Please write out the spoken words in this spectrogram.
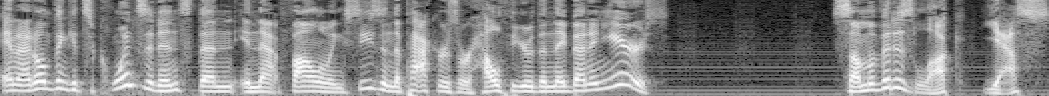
And I don't think it's a coincidence then in that following season, the Packers are healthier than they've been in years. Some of it is luck, yes.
